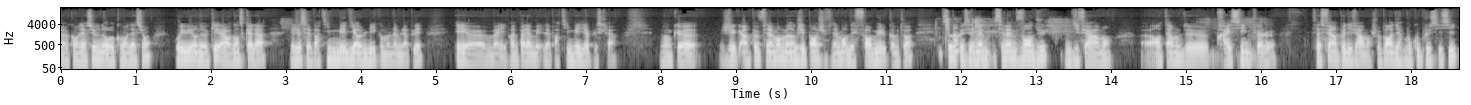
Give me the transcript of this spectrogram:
euh, comment dire, suivre nos recommandations. Oui, oui, on est OK. Alors dans ce cas-là, il y a juste la partie media only, comme on aime l'appeler, et bah, ils prennent pas la, la, partie média plus créa. Donc j'ai un peu finalement, maintenant que j'y pense, j'ai finalement des formules comme toi, sauf que c'est même, c'est même vendu différemment en termes de pricing. Tu vois, le, ça se fait un peu différemment. Je peux pas en dire beaucoup plus ici.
